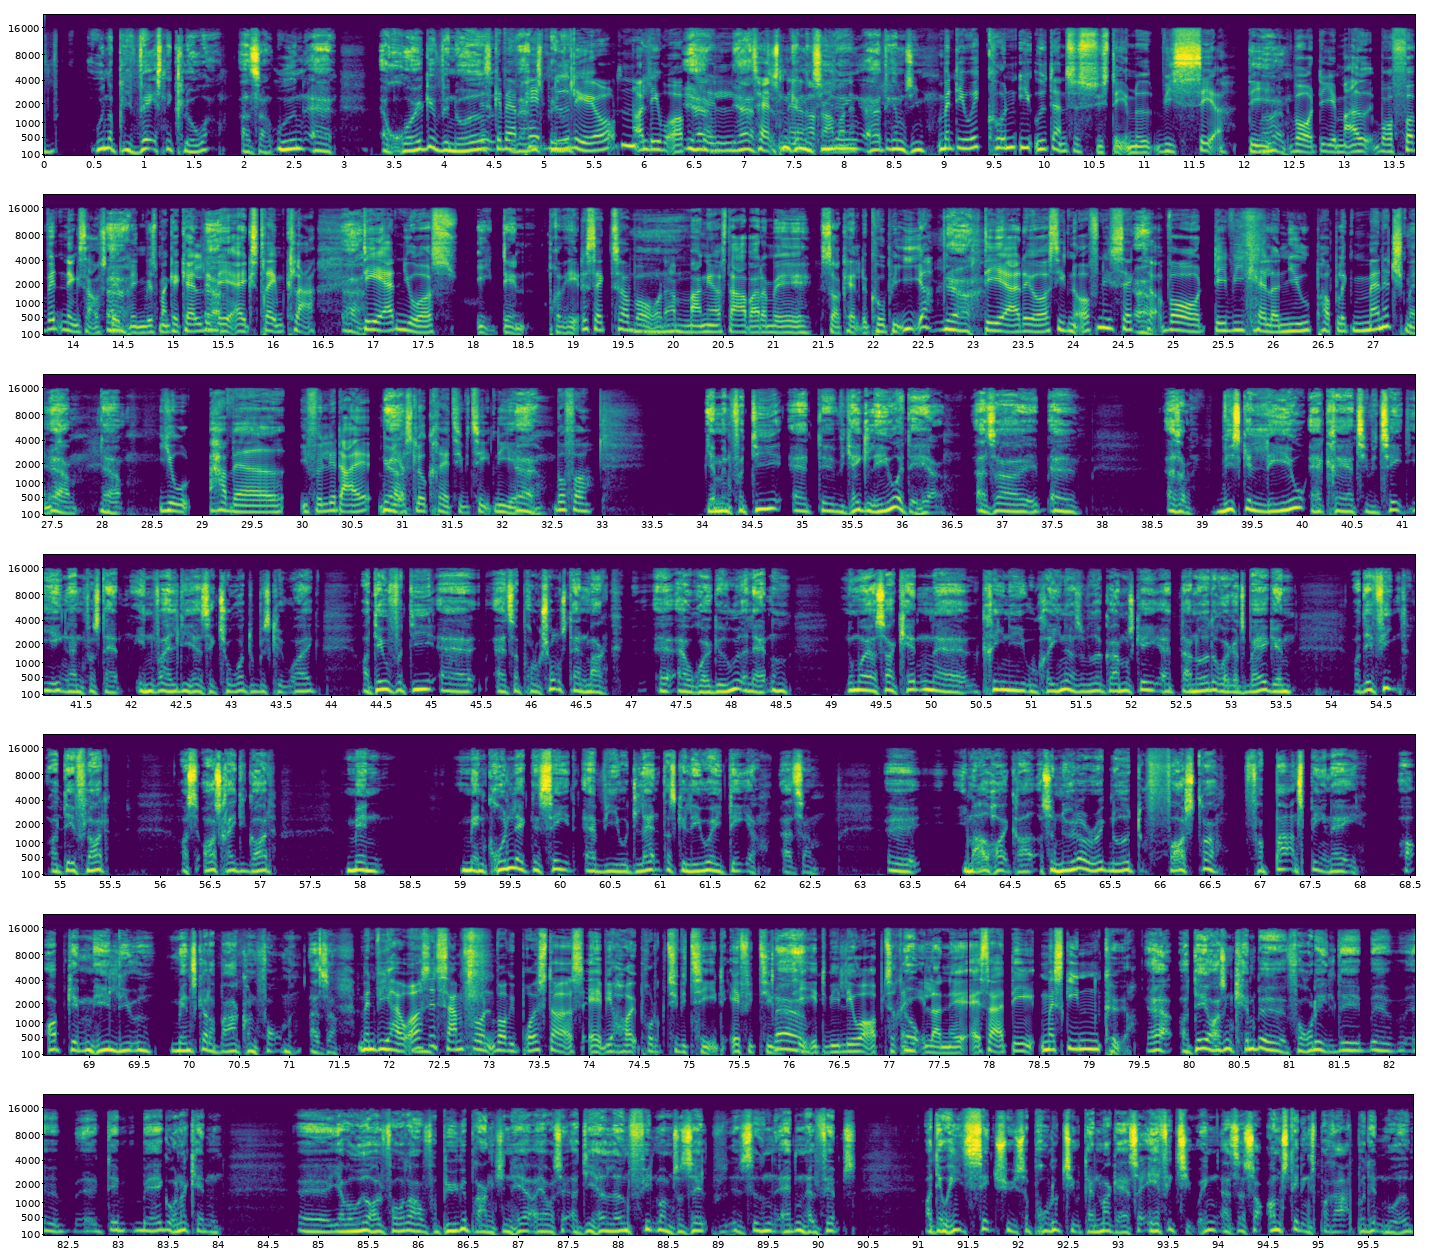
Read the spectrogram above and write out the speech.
uden at blive væsentligt klogere. Altså uden at, at rykke ved noget Det skal være pænt verdensbilledet. nydelig i orden og leve op Ja, til ja, tallene kan man og sige det, rammerne. ikke? Ja, det kan man sige. Men det er jo ikke kun i uddannelsessystemet, vi ser det, Nej. hvor det er meget, hvor forventningsafstemningen, ja. hvis man kan kalde det Ja. det, er ekstremt klar. Ja. Det er den jo også i den private sektor, hvor der er mange af os, der arbejder med såkaldte KPI'er. Mm. Ja, Det er det også i den offentlige sektor, ja. hvor det vi kalder New Public Management ja, ja. jo har været, ifølge dig, ved Ja. at slå kreativiteten ihjel. Ja. Hvorfor? Jamen fordi, at øh, vi kan ikke leve af det her. Altså, øh, altså, vi skal leve af kreativitet i en eller anden forstand, inden for alle de her sektorer, du beskriver, ikke? Og det er jo fordi, at altså, Produktionsdanmark øh, er jo rykket ud af landet. Nu må jeg så erkende, at krigen i Ukraine og så videre gør måske, at der er noget, der rykker tilbage igen. Og det er fint, og det er flot, og også rigtig godt. Men, men grundlæggende set er vi jo et land, der skal leve af idéer. Altså, øh, i meget høj grad. Og så nytter du ikke noget, du fostrer fra barns ben af og op gennem hele livet. Mennesker, der bare er konforme. Altså, Men vi har jo også et samfund, hvor vi bryster os af, at vi har høj produktivitet, effektivitet, ja. vi lever op til Jo. reglerne. Altså, det, maskinen kører. ja, og det er også en kæmpe fordel. Det, øh, øh, det vil jeg ikke underkende. Øh, Jeg var ude og holde foredrag for byggebranchen her, og, jeg var, og de havde lavet en film om sig selv øh, siden 1890. Og det er jo helt sindssygt, så produktivt Danmark er, så effektiv, ikke? altså så omstillingsparat på den måde.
